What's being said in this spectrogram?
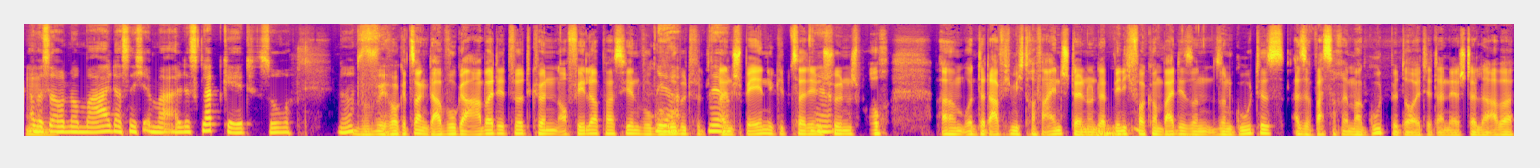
aber mhm. es ist auch normal, dass nicht immer alles glatt geht. So. Ne? Ich wollte sagen, da wo gearbeitet wird, können auch Fehler passieren. Wo gehobelt ja, wird, ja. Späne, gibt es ja den ja. schönen Spruch. Ähm, und da darf ich mich drauf einstellen. Und da bin ich vollkommen bei dir, so ein, so ein gutes, also was auch immer gut bedeutet an der Stelle, aber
